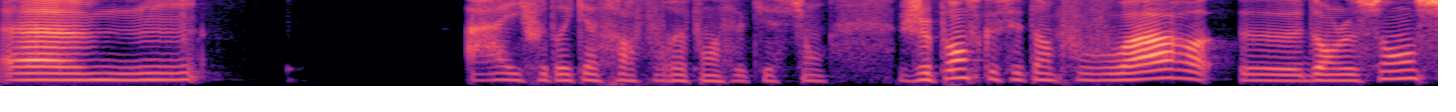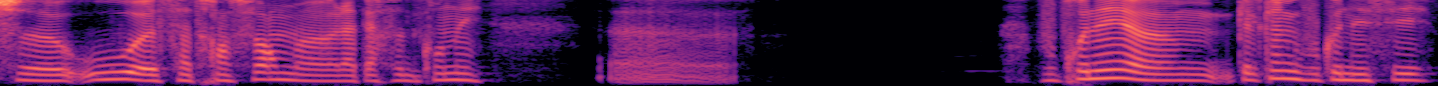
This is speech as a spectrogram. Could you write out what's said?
Euh, Ah, il faudrait 4 heures pour répondre à cette question. Je pense que c'est un pouvoir euh, dans le sens euh, où ça transforme la personne qu'on est. Vous prenez quelqu'un que vous connaissez,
